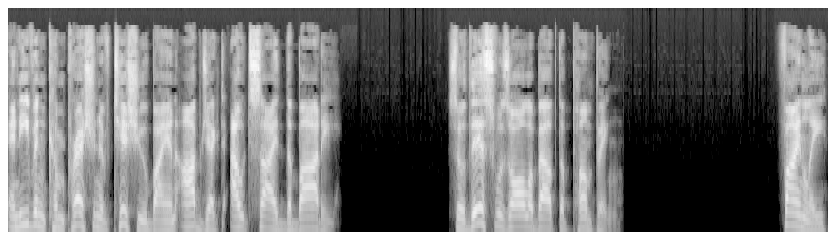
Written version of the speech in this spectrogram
and even compression of tissue by an object outside the body. So this was all about the pumping. Finally,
